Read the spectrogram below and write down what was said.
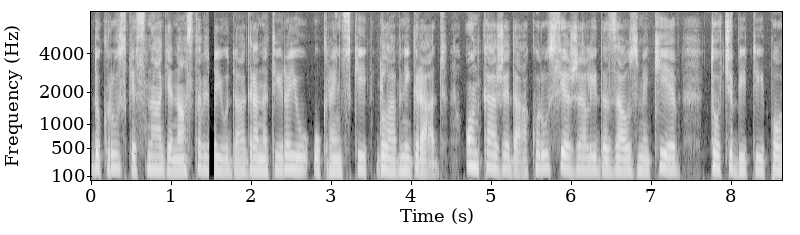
dok ruske snage nastavljaju da granatiraju ukrajinski glavni grad. On kaže da ako Rusija želi da zauzme Kijev, to će biti po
